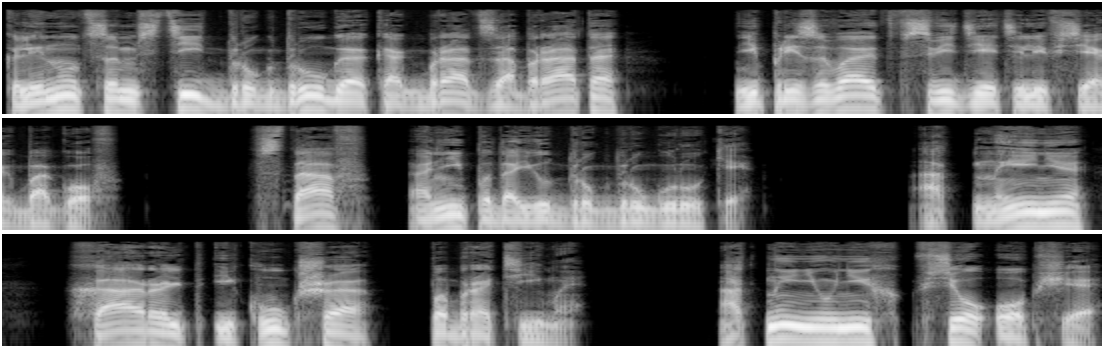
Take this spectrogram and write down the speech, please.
клянутся мстить друг друга, как брат за брата, и призывают в свидетели всех богов. Встав, они подают друг другу руки. Отныне Харальд и Кукша побратимы. Отныне у них все общее,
